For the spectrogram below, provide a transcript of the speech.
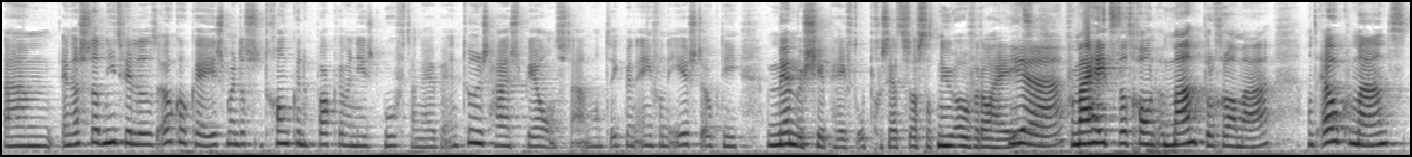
Ehm, en als ze dat niet willen, dat het ook oké is, maar dat ze het gewoon kunnen pakken wanneer ze er behoefte aan hebben. En toen is HSPL ontstaan, want ik ben een van de eerste ook die een membership heeft opgezet, zoals dat nu overal heet. Voor mij heet dat gewoon een maandprogramma, want elke maand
